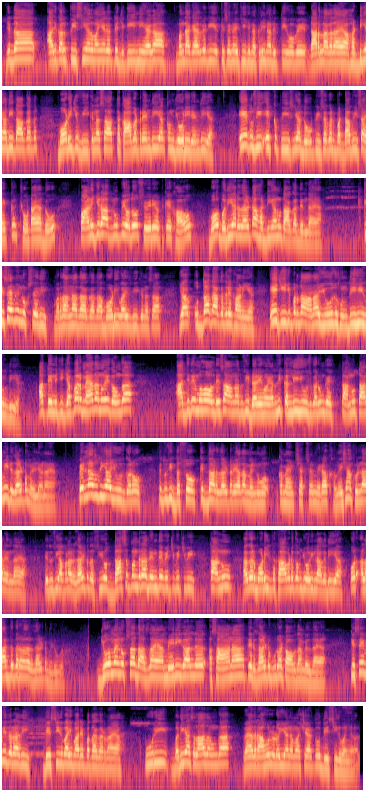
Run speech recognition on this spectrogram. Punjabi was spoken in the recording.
ਜਿੱਦਾਂ ਅੱਜ ਕੱਲ ਪੀਸੀਆਂ ਦਵਾਈਆਂ ਦੇ ਉੱਤੇ ਯਕੀਨ ਨਹੀਂ ਹੈਗਾ, ਬੰਦਾ ਕਹਿ ਦੇਵੇ ਕਿ ਕਿਸੇ ਨੇ ਇਹ ਚੀਜ਼ ਨਕਲੀ ਨਾ ਦਿੱਤੀ ਹੋਵੇ, ਡਰ ਲੱਗਦਾ ਆ, ਹੱਡੀਆਂ ਦੀ ਤਾਕਤ ਬੋਡੀ 'ਚ ਵੀਕਨੈਸ ਆ, ਥਕਾਵਟ ਰਹਿੰਦੀ ਆ, ਕਮਜ਼ੋਰੀ ਰਹਿੰਦੀ ਆ। ਇਹ ਤੁਸੀਂ ਇੱਕ ਪੀਸ ਜਾਂ ਦੋ ਪੀਸ, ਅਗਰ ਵੱਡਾ ਪੀਸ ਆ ਇੱਕ, ਛੋਟਾ ਜਾਂ ਦੋ, ਪਾਣੀ 'ਚ ਰਾਤ ਨੂੰ ਭਿਓ ਦਿਓ ਸਵੇਰੇ ਉੱਠ ਕੇ ਖਾਓ, ਬਹੁਤ ਵਧੀਆ ਰਿਜ਼ਲਟ ਆ, ਹੱਡੀਆਂ ਨੂੰ ਤਾਕਤ ਦਿੰਦਾ ਆ। ਕਿਸੇ ਵੀ ਨੁਕਸੇ ਦੀ, ਮਰਦਾਨਾ ਤਾਕਤ ਆ ਬੋਡੀ ਵਾਈਜ਼ ਵੀਕਨੈਸ ਆ, ਜਾਂ ਉੱਦਾਂ ਤਾਕਤ ਲਈ ਖਾਣੀ ਆ, ਇਹ ਚੀਜ਼ ਪ੍ਰਧਾਨ ਆ ਯੂਜ਼ ਹੁੰਦੀ ਹੀ ਹੁੰਦੀ ਆ। ਆ ਤਿੰਨ ਚੀਜ਼ਾਂ। ਪਰ ਮੈਂ ਤੁਹਾਨੂੰ ਇਹ ਕਹੂੰਗਾ, ਅੱਜ ਦੇ ਮਾਹੌਲ ਦੇ ਹਿਸਾਬ ਨਾਲ ਤੁਸੀਂ ਡਰੇ ਹੋਏ ਆ, ਤੁਸੀਂ ਕੱਲੀ ਯੂਜ਼ ਕਰੋਗੇ, ਤੁਹਾਨੂੰ ਤਾਂ ਵੀ ਰਿਜ਼ਲਟ ਮਿਲ ਜਾਣਾ ਆ। ਪਹਿਲਾਂ ਤੁਸੀਂ ਆ ਯੂਜ਼ ਕਰੋ ਤੇ ਤੁਸੀਂ ਦੱਸੋ ਕਿੱਦਾਂ ਰਿਜ਼ਲਟ ਰਿਹਾ ਤਾਂ ਮੈਨੂੰ ਕਮੈਂਟ ਸੈਕਸ਼ਨ ਮੇਰਾ ਹਮੇਸ਼ਾ ਖੁੱਲਾ ਰਹਿੰਦਾ ਆ। ਤੇ ਤੁਸੀਂ ਆਪਣਾ ਰਿਜ਼ਲਟ ਦੱਸਿਓ 10-15 ਦਿਨ ਦੇ ਵਿੱਚ ਵਿੱਚ ਵੀ ਤੁਹਾਨੂੰ ਅਗਰ ਬੋਡੀ ਥਕਾਵਟ, ਕਮਜ਼ੋਰੀ ਲੱਗਦੀ ਆ, ਔਰ ਅਲੱਗ ਤਰ੍ਹਾਂ ਦਾ ਰਿਜ਼ਲਟ ਮਿਲੂਗਾ। ਜੋ ਮੈਂ ਨੁਕਸਾ ਦੱਸਦਾ ਆ, ਮੇਰੀ ਗੱਲ ਆਸਾਨ ਆ ਤੇ ਰਿਜ਼ਲਟ ਪੂਰਾ ਟੌਪ ਦਾ ਮਿਲਦਾ ਆ। ਕਿਸੇ ਵੀ ਤਰ੍ਹਾਂ ਦੀ ਦੇਸੀ ਦਵਾਈ ਬਾਰੇ ਪਤਾ ਕਰਨਾ ਆ ਪੂਰੀ ਵਧੀਆ ਸਲਾਹ ਦਊਂਗਾ। ਵੈਦ ਰਾਹੁਲ ਲੜੋਈਆ ਨਵਾਂ ਸ਼ਹਿਰ ਤੋਂ ਦੇਸੀ ਦਵਾਈਆਂ ਵਾਲੇ।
